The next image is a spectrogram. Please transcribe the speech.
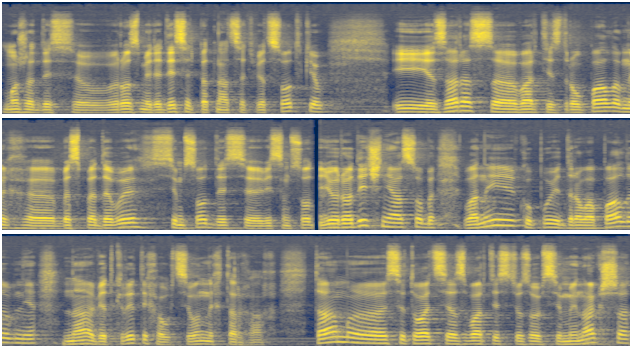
може десь в розмірі 10-15%. І зараз е, вартість дроваливних е, без ПДВ 700, десь 800. Юридичні особи вони купують дрова паливні на відкритих аукціонних торгах. Там е, ситуація з вартістю зовсім інакша.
